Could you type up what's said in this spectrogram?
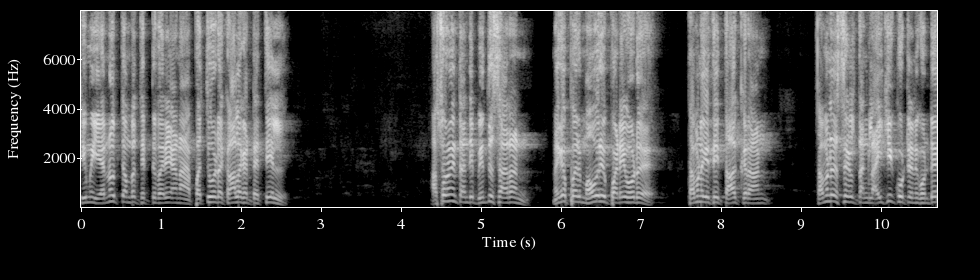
கிமு இருநூத்தி ஐம்பத்தி எட்டு வரையான பத்து வருட காலகட்டத்தில் அசோகனின் தந்தை பிந்துசாரன் மிகப்பெரும் மௌரிய படையோடு தமிழகத்தை தாக்குறான். தமிழரசர்கள் தங்கள் ஐக்கிய கூட்டணி கொண்டு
